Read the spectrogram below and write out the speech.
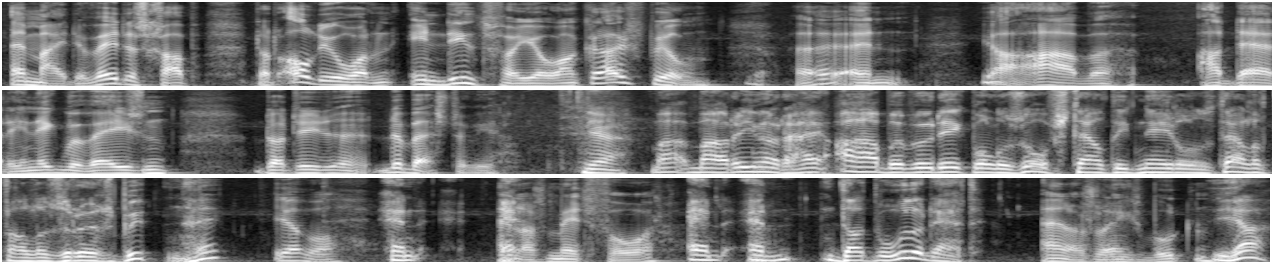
En mij de wetenschap dat al die oren in dienst van Johan Cruijff spelen. Hè, En ja, Abe had daarin ik bewezen dat hij de, de beste weer. Ja. Maar, maar Riemer, hij Abe wordt ik wel eens opsteld in het Nederlands elftal als rugsbuiten, hè? Jawel. En, En als mid voor. en, en dat woerde net. En als linksboeten. Ja.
